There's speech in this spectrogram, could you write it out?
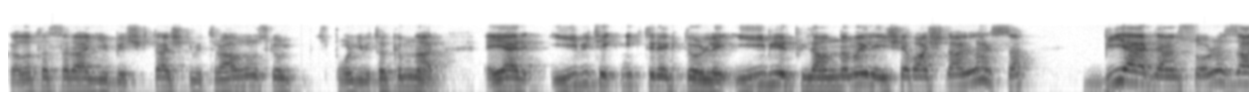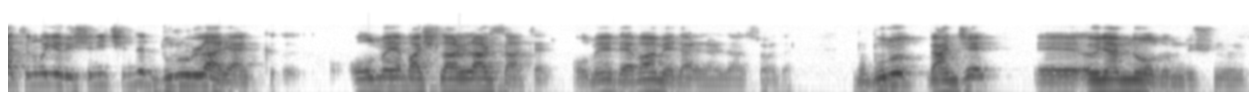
Galatasaray gibi, Beşiktaş gibi, Trabzonspor gibi takımlar eğer iyi bir teknik direktörle, iyi bir planlamayla işe başlarlarsa bir yerden sonra zaten o yarışın içinde dururlar. Yani olmaya başlarlar zaten. Olmaya devam ederler daha sonra da. Bu, bunu bence e, önemli olduğunu düşünüyorum.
